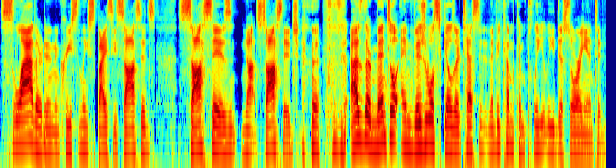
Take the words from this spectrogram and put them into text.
slathered in increasingly spicy sausage. Sauces, not sausage, as their mental and visual skills are tested and they become completely disoriented.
